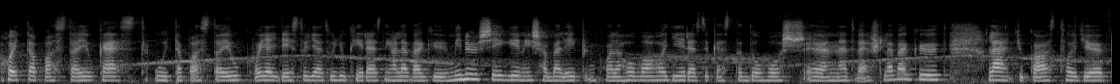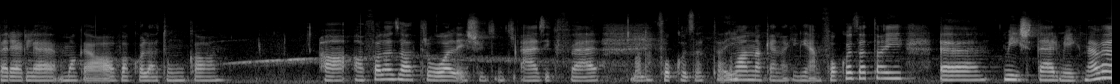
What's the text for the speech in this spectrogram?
Hogy tapasztaljuk ezt? Úgy tapasztaljuk, hogy egyrészt ugye tudjuk érezni a levegő minőségén is, ha belépünk valahova, hogy érezzük ezt a dohos, nedves levegőt, látjuk azt, hogy pereg le maga a vakolatunk a, a, a falazatról, és hogy így ázik fel. Vannak fokozatai. Vannak ennek igen fokozatai. Mi is termék neve,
